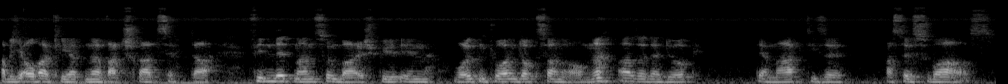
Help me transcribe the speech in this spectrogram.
habe ich auch erklärt, ne, Watschra-Zepter findet man zum Beispiel im Wolkentor im Doxan-Raum. Ne? Also der Dirk, der mag diese Accessoires.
